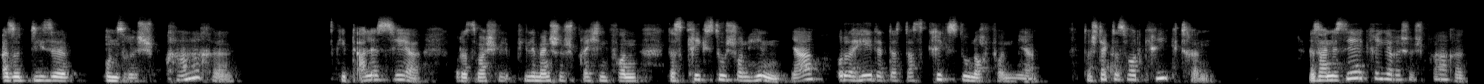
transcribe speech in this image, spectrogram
Also diese, unsere Sprache gibt alles her. Oder zum Beispiel viele Menschen sprechen von, das kriegst du schon hin, ja? Oder hey, das, das kriegst du noch von mir. Da steckt das Wort Krieg drin. Das ist eine sehr kriegerische Sprache.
